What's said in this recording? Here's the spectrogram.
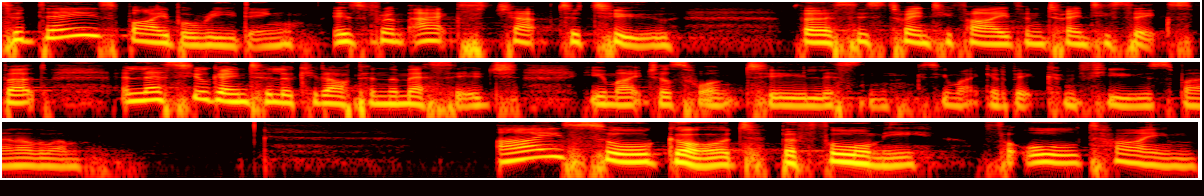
Today's Bible reading is from Acts chapter 2, verses 25 and 26. But unless you're going to look it up in the message, you might just want to listen because you might get a bit confused by another one. I saw God before me for all time.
